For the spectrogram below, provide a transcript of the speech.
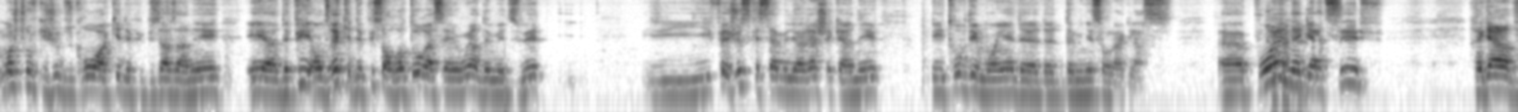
moi, je trouve qu'il joue du gros hockey depuis plusieurs années. Et depuis, on dirait que depuis son retour à Saint-Louis en 2018, il, fait juste que s'améliorer à chaque année. Et il trouve des moyens de, de dominer sur la glace. Euh, point négatif. Regarde,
